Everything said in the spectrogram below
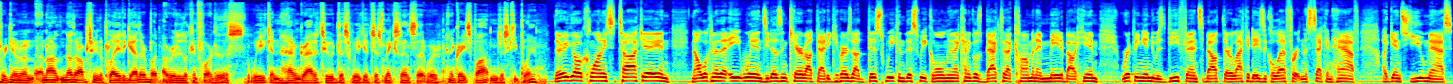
for giving another opportunity to play together. But I'm really looking forward to this week and having gratitude this week. It just makes sense that we're in a great spot and just keep playing. There you go, Kalani Sitake, and now looking at that eight wins he doesn't care about that. He cares about this week and this week only. And that kind of goes back to that comment I made about him ripping into his defense about their lackadaisical effort in the second half against UMass.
